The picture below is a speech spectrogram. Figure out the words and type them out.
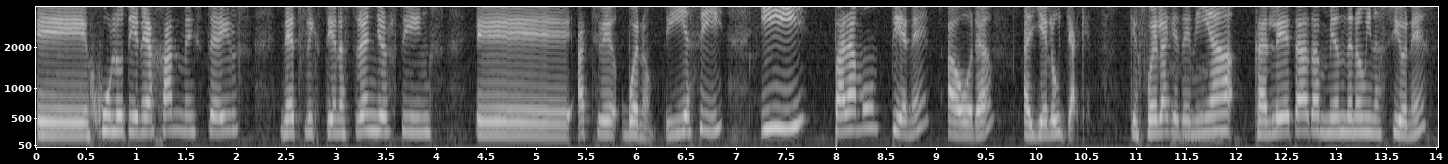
Eh, Hulu tiene a Handmaid's Tales, Netflix tiene a Stranger Things, eh, HBO, bueno, y así. Y Paramount tiene ahora a Yellow Jackets, que fue la que tenía caleta también de nominaciones.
